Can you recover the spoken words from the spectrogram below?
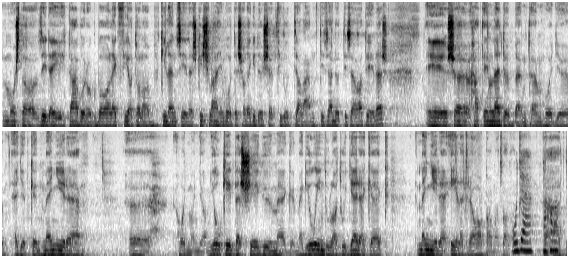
most az idei táborokban a legfiatalabb 9 éves kislány volt, és a legidősebb fiú talán 15-16 éves és hát én ledöbbentem, hogy egyébként mennyire hogy mondjam, jó képességű, meg, meg jó indulatú gyerekek mennyire életre alkalmatlanok. Ugye? Aha. Tehát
